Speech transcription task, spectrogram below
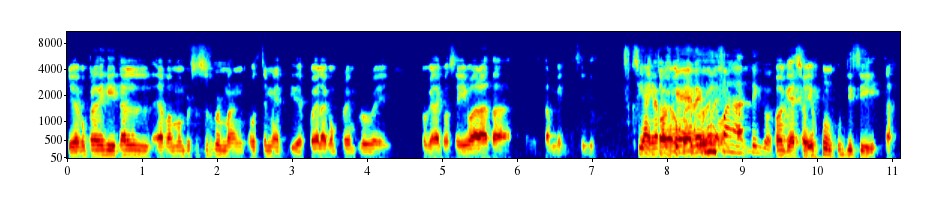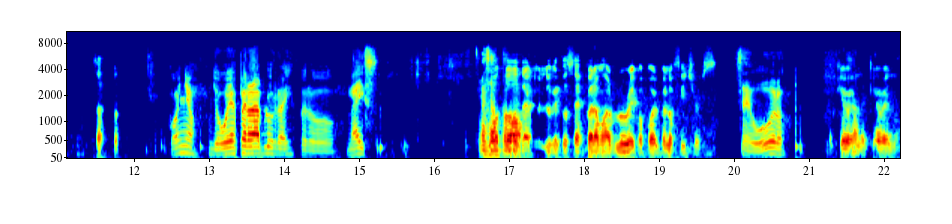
yo compré digital eh, Batman vs Superman Ultimate y después la compré en Blu-ray porque la conseguí barata eh, también. Así que, Sí, a mí me Porque eres un fanático. porque soy un, un DCista. Exacto. Coño, yo voy a esperar al Blu-ray, pero nice. Estamos Exacto, todos no. de acuerdo que entonces esperamos al Blu-ray para poder ver los features. Seguro. Hay que verla, hay que verla.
